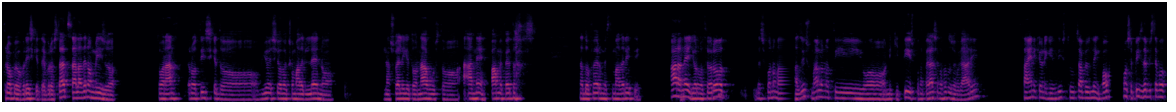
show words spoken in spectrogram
τρόπο βρίσκεται μπροστά της, αλλά δεν νομίζω Τώρα, αν ρωτήσεις και το πιο αισιόδοξο Μαδριλένο να σου έλεγε τον Αύγουστο «Α, ναι, πάμε φέτος να το φέρουμε στη Μαδρίτη». Άρα, ναι, Γιώργο, θεωρώ, δεν συμφωνώ μαζί σου, μάλλον ότι ο νικητής που θα περάσει από αυτό το ζευγάρι θα είναι και ο νικητής του Champions League. Όπως επίσης δεν πιστεύω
